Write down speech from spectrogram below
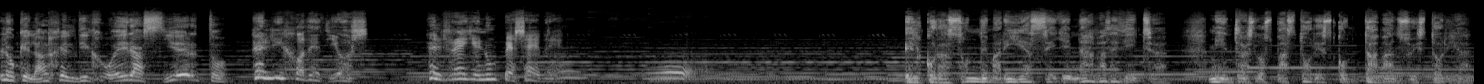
Lo que el ángel dijo era cierto. El Hijo de Dios. El rey en un pesebre. El corazón de María se llenaba de dicha mientras los pastores contaban su historia.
